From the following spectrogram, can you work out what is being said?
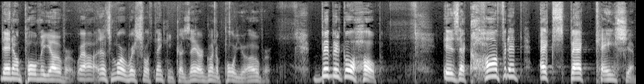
they don't pull me over. Well, that's more wishful thinking because they are going to pull you over. Biblical hope is a confident expectation.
